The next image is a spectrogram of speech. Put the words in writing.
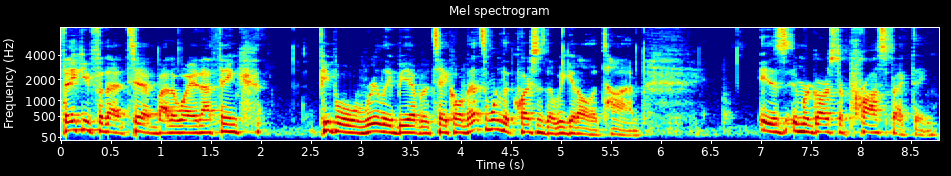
thank you for that tip, by the way. And I think people will really be able to take hold. That's one of the questions that we get all the time is in regards to prospecting.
